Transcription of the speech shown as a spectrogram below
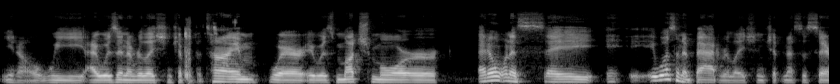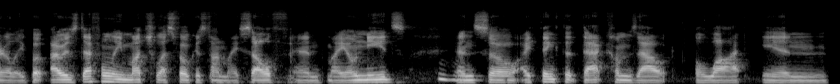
you know, we I was in a relationship at the time where it was much more I don't want to say it, it, wasn't a bad relationship necessarily, but I was definitely much less focused on myself and my own needs. Mm-hmm. And so I think that that comes out a lot in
